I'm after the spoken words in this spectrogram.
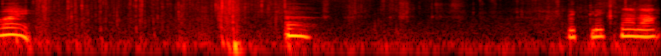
ด้วยเออเล็กๆ น่ารัก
